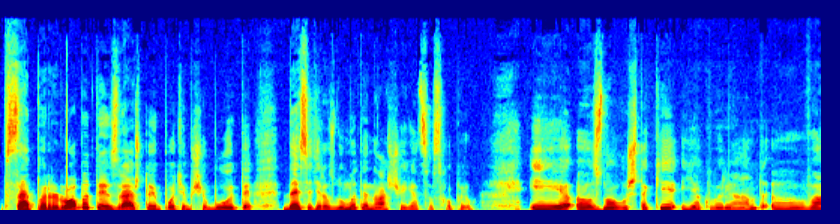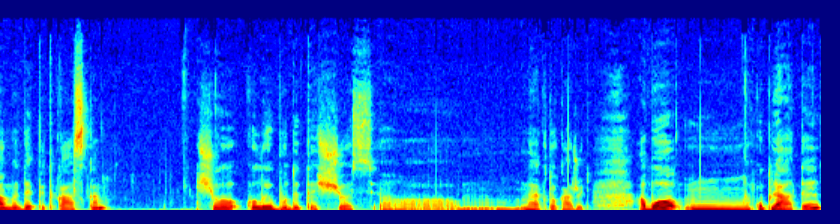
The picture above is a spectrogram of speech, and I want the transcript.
Все переробите, і зрештою потім ще будете 10 разів думати, на що я це схопив. І е, знову ж таки, як варіант, вам іде підказка, що коли будете щось, е, ну як то кажуть, або купляти,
